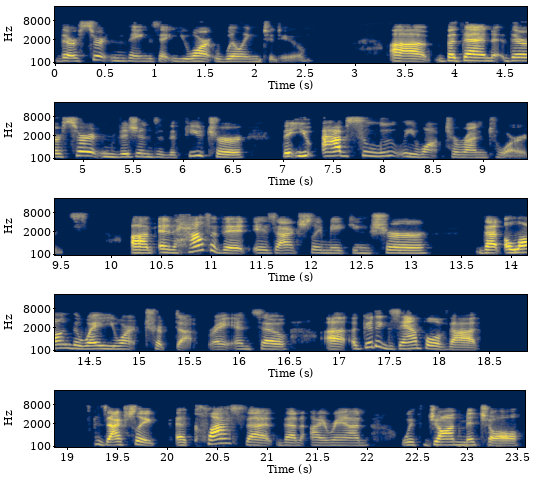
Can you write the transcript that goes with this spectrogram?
there are certain things that you aren't willing to do. Uh, but then there are certain visions of the future that you absolutely want to run towards. Um, and half of it is actually making sure that along the way you aren't tripped up, right? And so uh, a good example of that is actually a class that that I ran with John Mitchell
